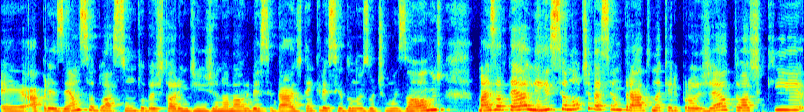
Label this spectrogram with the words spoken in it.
é, a presença do assunto da história indígena na universidade tem crescido nos últimos anos, mas até ali, se eu não tivesse entrado naquele projeto, eu acho que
